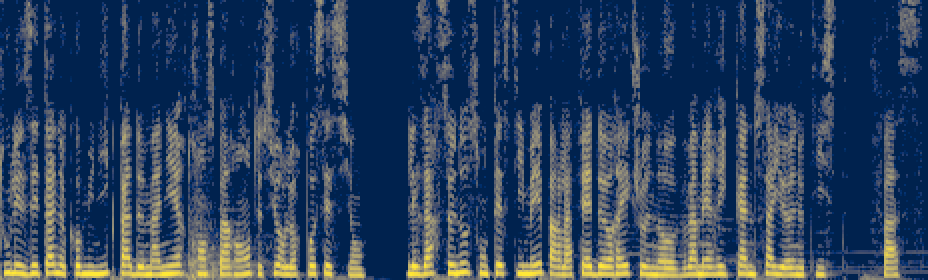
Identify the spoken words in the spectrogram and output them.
tous les États ne communiquent pas de manière transparente sur leur possession. Les arsenaux sont estimés par la Federation of American Scientists, FAS.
